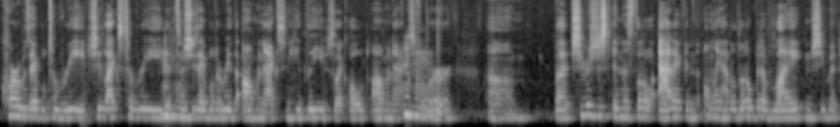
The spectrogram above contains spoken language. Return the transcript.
Cora was able to read. She likes to read, mm-hmm. and so mm-hmm. she's able to read the almanacs, and he leaves like old almanacs mm-hmm. for her. Um, but she was just in this little attic and only had a little bit of light, and she would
